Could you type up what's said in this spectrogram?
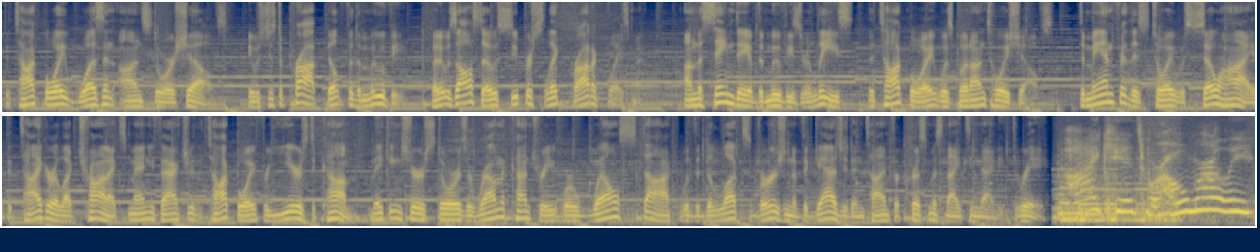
the Talkboy wasn't on store shelves. It was just a prop built for the movie, but it was also super slick product placement. On the same day of the movie's release, the Talkboy was put on toy shelves. Demand for this toy was so high that Tiger Electronics manufactured the Talkboy for years to come, making sure stores around the country were well stocked with the deluxe version of the gadget in time for Christmas 1993. Hi, kids, we're home early.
